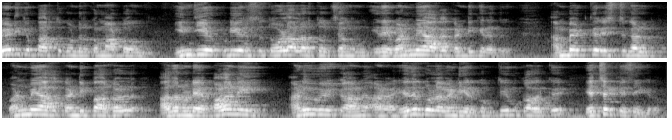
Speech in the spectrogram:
வேடிக்கை பார்த்து கொண்டிருக்க மாட்டோம். இந்திய குடியரசு தொழிலாளர் தொழிற்சங்கம் இதை வன்மையாக கண்டிக்கிறது. அம்பேத்கரிஸ்டுகள் வன்மையாக கண்டிப்பார்கள். அதனுடைய பலனை அனுபவிக்க எதிர்கொள்ள வேண்டியிருக்கும். திமுகவிற்கு எச்சரிக்கை செய்கிறோம்.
